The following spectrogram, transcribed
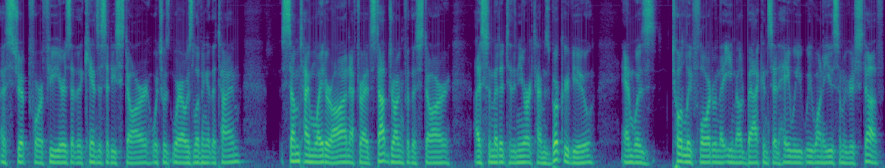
a strip for a few years at the Kansas City Star, which was where I was living at the time. Sometime later on, after I had stopped drawing for the Star, I submitted to the New York Times Book Review and was totally floored when they emailed back and said, "Hey, we we want to use some of your stuff."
